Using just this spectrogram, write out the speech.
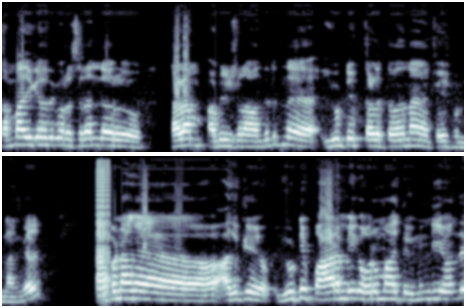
சம்பாதிக்கிறதுக்கு ஒரு சிறந்த ஒரு தளம் அப்படின்னு சொன்னா வந்துட்டு இந்த யூடியூப் தளத்தை வந்து நாங்கள் ஃபேஸ் பண்ணாங்க. அப்போ நாங்கள் அதுக்கு யூடியூப் ஆரம்பிக்க ஒரு மாதத்துக்கு முந்தைய வந்து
